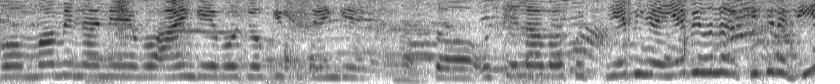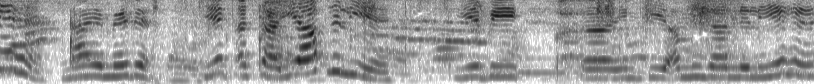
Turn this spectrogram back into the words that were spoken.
वो मामे नाने वो आएँगे वो जो गिफ्ट देंगे। तो उसके अलावा कुछ ये भी है ये भी उन्होंने किसी ने दिए हैं? ना ये मेरे। ये अच्छा ये आपने लिए हैं? ये भी इनकी अम्मी जान ने लिए हैं।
